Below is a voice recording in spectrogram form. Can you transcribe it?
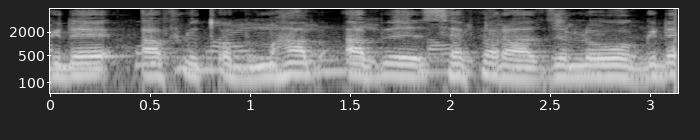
ግደ ኣፍልጦ ብምሃብ ኣብ ሰፈራ ዘለዎ ግደ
